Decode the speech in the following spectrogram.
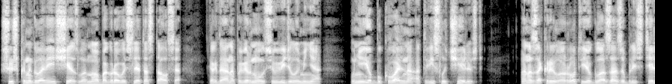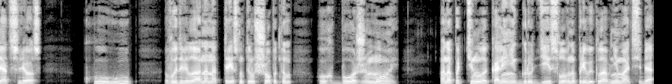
шишка на голове исчезла, но багровый след остался. Когда она повернулась и увидела меня, у нее буквально отвисла челюсть. Она закрыла рот, ее глаза заблестели от слез. «Кууп!» выдавила она над треснутым шепотом. «Ох, боже мой!» Она подтянула колени к груди, словно привыкла обнимать себя.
